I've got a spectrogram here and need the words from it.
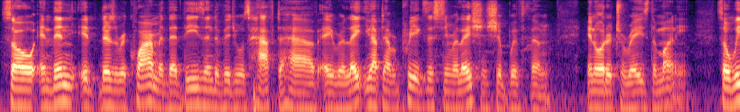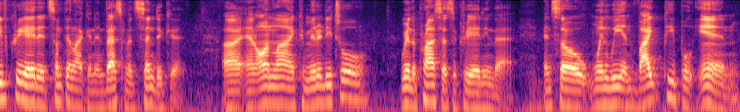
So, and then it, there's a requirement that these individuals have to have a relate, you have to have a pre-existing relationship with them in order to raise the money. So we've created something like an investment syndicate, uh, an online community tool. We're in the process of creating that. And so when we invite people in,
